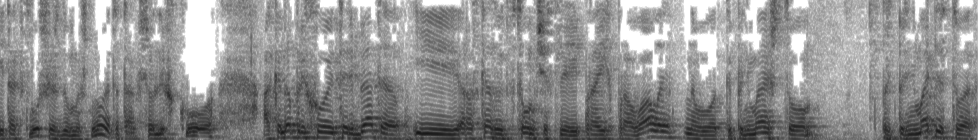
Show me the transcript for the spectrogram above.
и так слушаешь, думаешь, ну это так все легко. А когда приходят ребята и рассказывают в том числе и про их провалы, ну, вот, ты понимаешь, что предпринимательство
